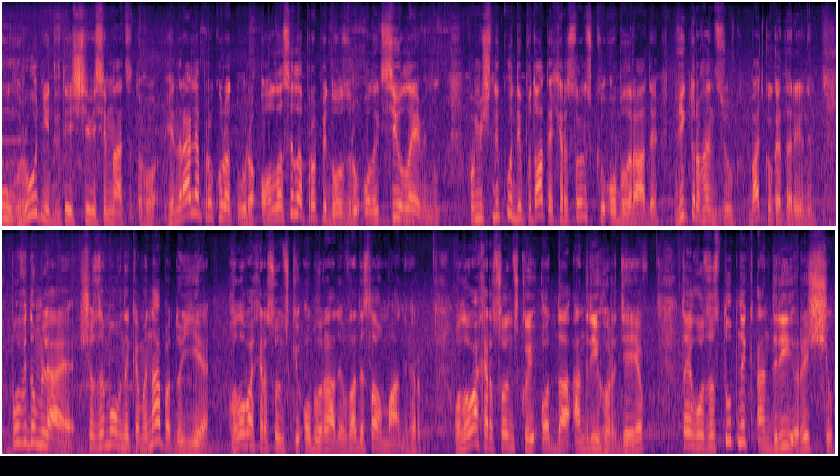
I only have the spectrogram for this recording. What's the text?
У грудні 2018-го Генеральна прокуратура оголосила про підозру Олексію Левіну, помічнику депутата Херсонської облради Віктор Гандзюк, батько Катерини, повідомляє, що замовниками нападу є голова Херсонської облради Владислав Мангер, голова Херсонської ОДА Андрій Гордєєв та його заступник Андрій Рищук.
